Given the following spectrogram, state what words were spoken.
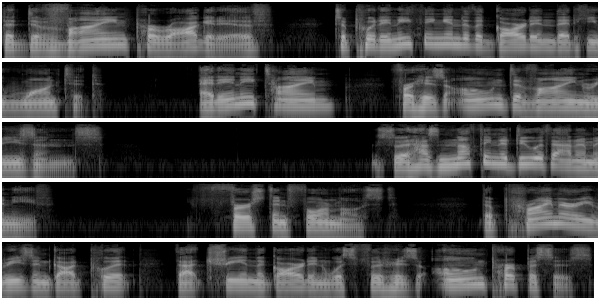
the divine prerogative to put anything into the garden that he wanted at any time for his own divine reasons. So it has nothing to do with Adam and Eve. First and foremost, the primary reason God put that tree in the garden was for his own purposes.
